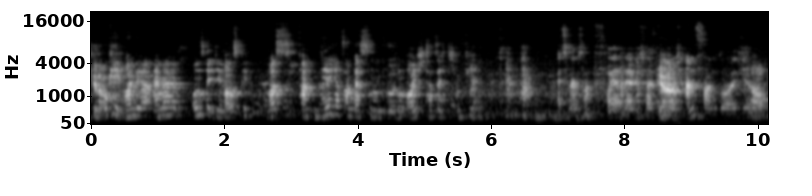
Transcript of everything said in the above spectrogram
Genau. Okay, wollen wir einmal unsere Idee rauspicken? Was wir jetzt am besten und würden euch tatsächlich empfehlen? Also, das war ein Feuerwerk. Ich weiß nicht, Ja. wo ich anfangen soll hier. genau.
